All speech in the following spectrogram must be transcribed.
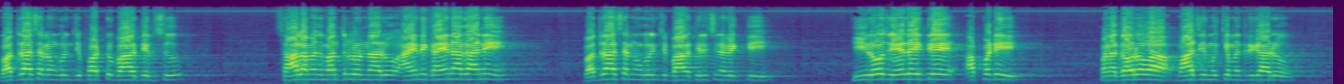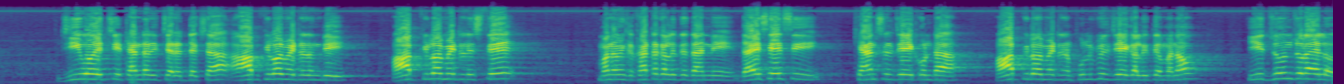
భద్రాచలం గురించి పట్టు బాగా తెలుసు. చాలామంది మంత్రులు ఉన్నారు. ఆయనకి అయినా కానీ భద్రాచలం గురించి బాగా తెలిసిన వ్యక్తి. ఈరోజు ఏదైతే అప్పటి మన గౌరవ మాజీ ముఖ్యమంత్రి గారు జీవో ఇచ్చి టెండర్ ఇచ్చారు అధ్యక్ష హాఫ్ కిలోమీటర్ ఉంది. హాఫ్ కిలోమీటర్ ఇస్తే మనం ఇంకా కట్టగలిగితే దాన్ని. దయచేసి క్యాన్సిల్ చేయకుండా హాఫ్ కిలోమీటర్ని ఫుల్ఫిల్ చేయగలిగితే మనం. ఈ జూన్ జూలైలో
